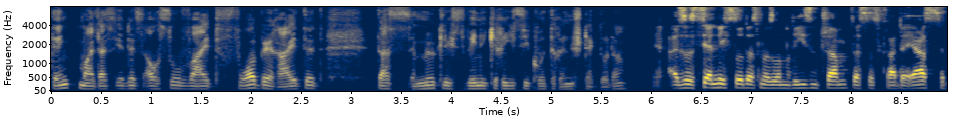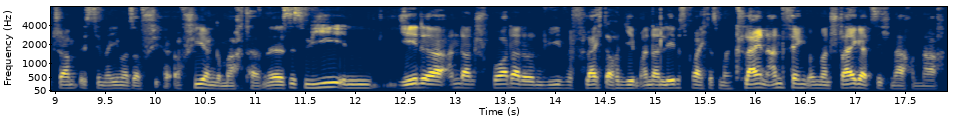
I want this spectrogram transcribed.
denke mal, dass ihr das auch so weit vorbereitet, dass möglichst wenig Risiko drinsteckt, oder? Also es ist ja nicht so, dass man so einen Riesenjump, dass das gerade der erste Jump ist, den man jemals auf, auf Skiern gemacht hat. Ne? Es ist wie in jeder anderen Sportart und wie vielleicht auch in jedem anderen Lebensbereich, dass man klein anfängt und man steigert sich nach und nach.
